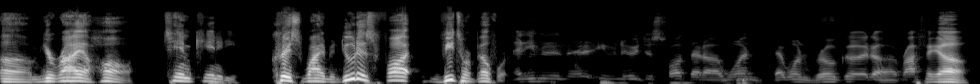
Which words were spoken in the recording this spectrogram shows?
um, Uriah Hall, Tim Kennedy, Chris Weidman. Dude has fought Vitor Belfort. And even even who just fought that uh one that one real good uh Raphael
